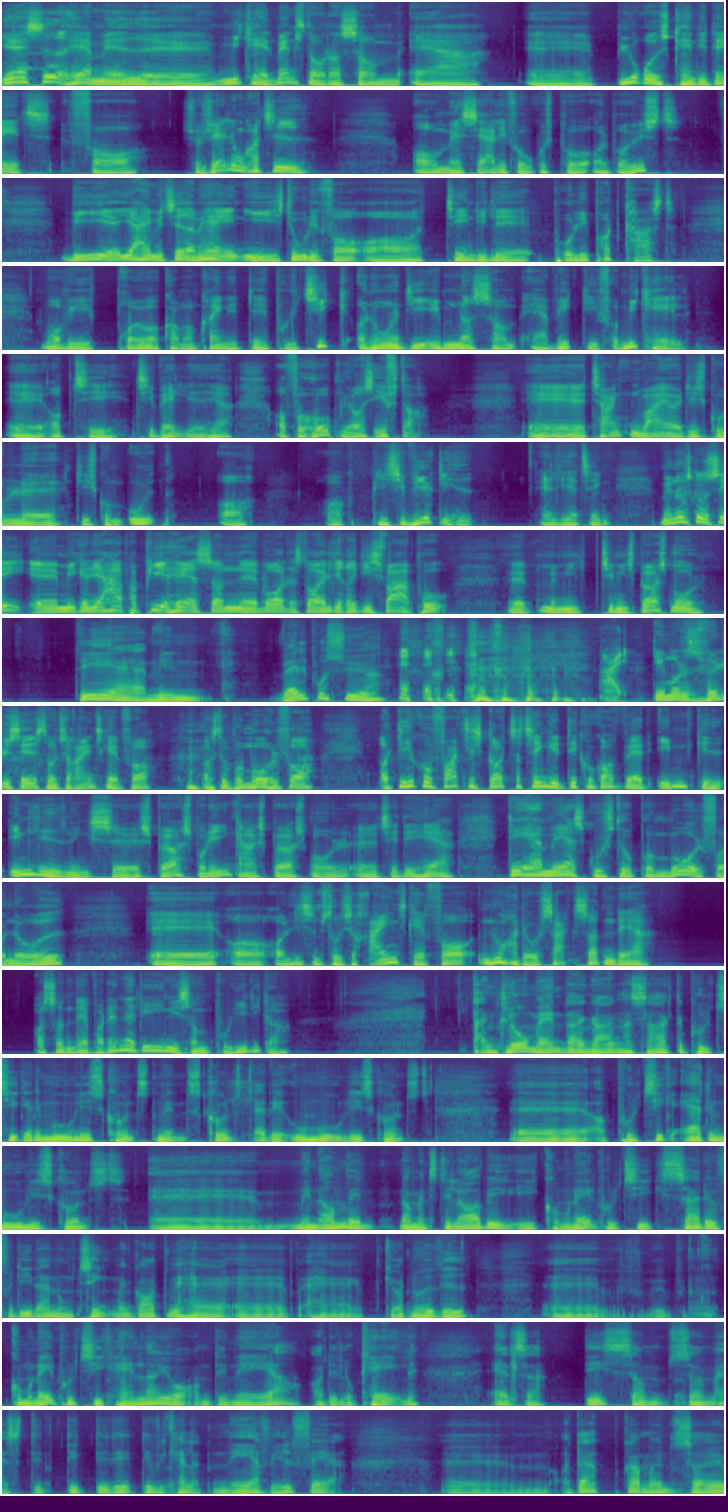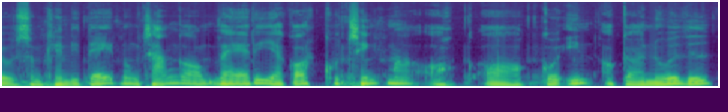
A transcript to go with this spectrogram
Jeg sidder her med øh, Michael Mandstorter, som er øh, byrådskandidat for Socialdemokratiet, og med særlig fokus på Aalborg Øst. Vi, øh, jeg har inviteret ham her ind i studiet for at til en lille polypodcast, hvor vi prøver at komme omkring lidt øh, politik og nogle af de emner, som er vigtige for Michael øh, op til, til valget her, og forhåbentlig også efter. Øh, tanken var jo, at de skulle, øh, de skulle ud og, og blive til virkelighed alle de her ting. Men nu skal du se, øh, Michael, jeg har et papir her, sådan, øh, hvor der står alle de rigtige svar på øh, med min, til mine spørgsmål. Det er min valgbrochure. Nej, det må du selvfølgelig selv stå til regnskab for, og stå på mål for. Og det kunne faktisk godt, så tænke det kunne godt være et indledningsspørgsmål, indgangsspørgsmål til det her. Det her med at skulle stå på mål for noget, øh, og, og ligesom stå til regnskab for, nu har du jo sagt sådan der, og sådan der. Hvordan er det egentlig som politiker? Der er en klog mand, der engang har sagt, at politik er det mulige kunst, mens kunst er det umulige kunst. Øh, og politik er det mulige kunst. Øh, men omvendt, når man stiller op i, i kommunalpolitik, så er det jo fordi, der er nogle ting, man godt vil have, øh, have gjort noget ved. Øh, kommunalpolitik handler jo om det nære og det lokale. Altså det, som, som altså det, det, det, det, det vi kalder den nære velfærd. Øh, og der gør man så jo som kandidat nogle tanker om, hvad er det, jeg godt kunne tænke mig at, at gå ind og gøre noget ved.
